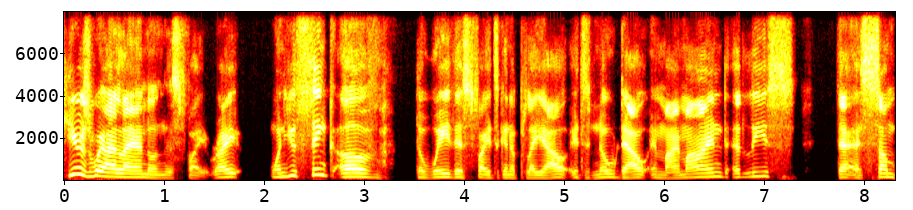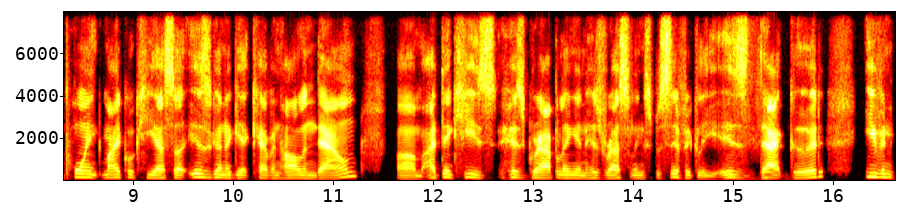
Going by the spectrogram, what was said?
here's where I land on this fight, right? When you think of the way this fight's going to play out, it's no doubt in my mind, at least, that at some point Michael Chiesa is going to get Kevin Holland down. Um, I think he's his grappling and his wrestling specifically is that good. Even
